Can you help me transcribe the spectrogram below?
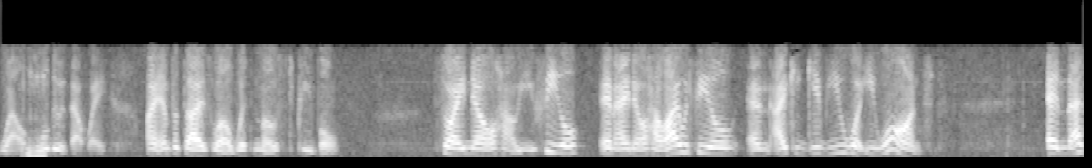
well. Mhm. We'll do it that way. I empathize well with most people. So I know how you feel and I know how I would feel and I can give you what you want. And that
